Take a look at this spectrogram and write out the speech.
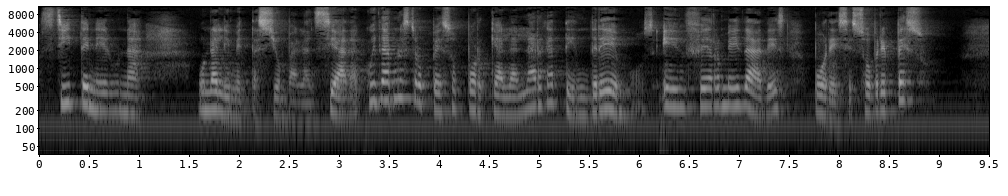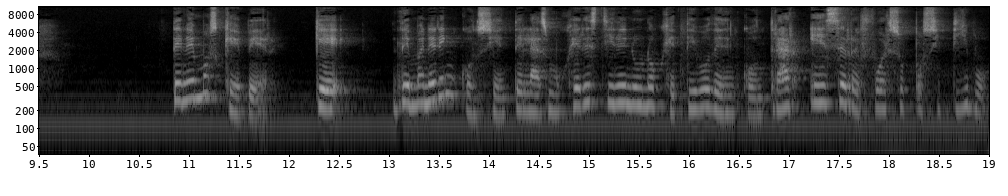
sí tener una una alimentación balanceada, cuidar nuestro peso porque a la larga tendremos enfermedades por ese sobrepeso. Tenemos que ver que de manera inconsciente las mujeres tienen un objetivo de encontrar ese refuerzo positivo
